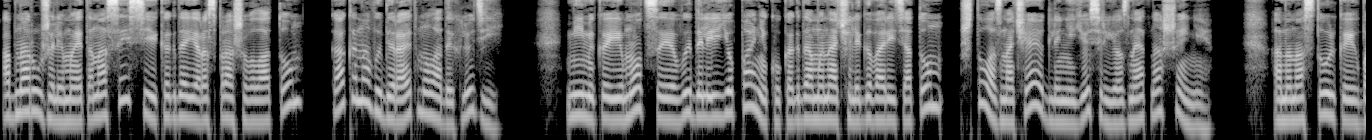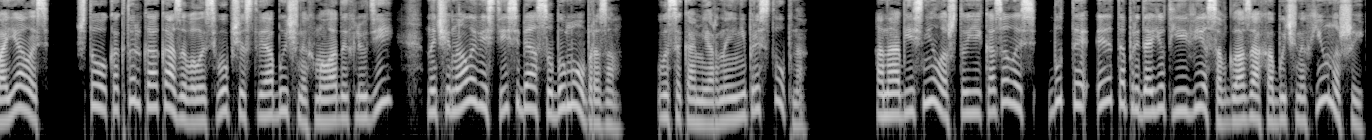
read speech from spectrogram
Обнаружили мы это на сессии, когда я расспрашивала о том, как она выбирает молодых людей. Мимика и эмоции выдали ее панику, когда мы начали говорить о том, что означают для нее серьезные отношения. Она настолько их боялась, что, как только оказывалась в обществе обычных молодых людей, начинала вести себя особым образом, высокомерно и неприступно. Она объяснила, что ей казалось, будто это придает ей веса в глазах обычных юношей,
